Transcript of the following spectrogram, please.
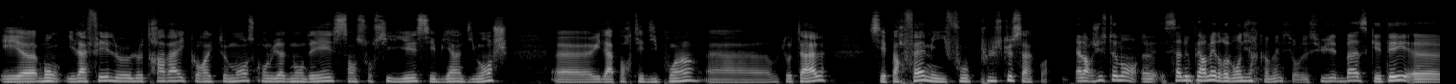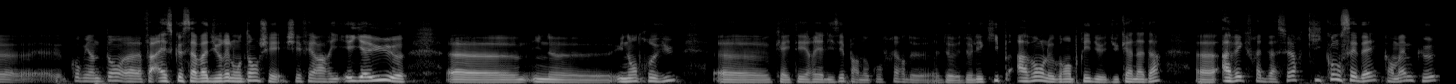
Et euh, bon, il a fait le, travail correctement, ce qu'on lui a demandé, sans sourciller, c'est bien dimanche. Euh, il a apporté 10 points euh, au total. C'est parfait, mais il faut plus que ça, quoi alors justement, euh, ça nous permet de rebondir quand même sur le sujet de base qui était euh, combien de temps, euh, enfin, est-ce que ça va durer longtemps chez, Ferrari? Et il y a eu une, entrevue qui a été réalisée par nos confrères de, l'équipe avant le Grand Prix du, Canada avec Fred Vasseur qui concédait quand même que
